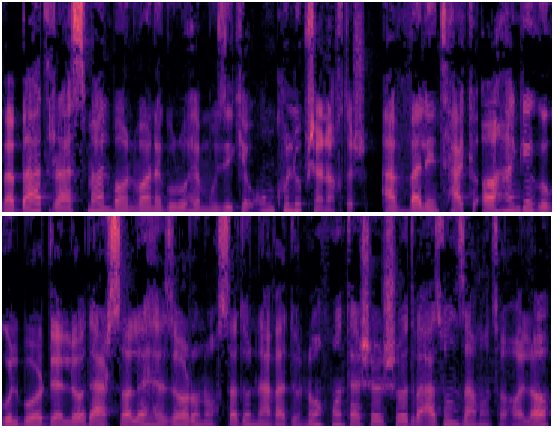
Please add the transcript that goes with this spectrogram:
و بعد رسما به عنوان گروه موزیک اون کلوب شناخته شد. اولین تک آهنگ Gogol Bordello در سال 1999 منتشر شد و از اون زمان تا حالا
